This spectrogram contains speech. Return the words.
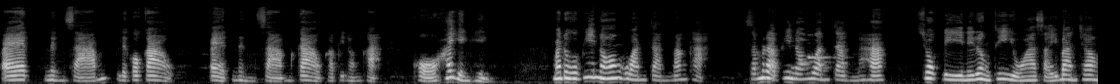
แปดหนึ่งสามแล้วก็เก้าแปดหนึ่งสามเก้าค่ะพี่น้องค่ะ ขอให้เฮงๆ มาดูพี่น้องวันจันทร์บ้างค่ะสำหรับพี่น้องวันจันทร์นะคะ โชคดีในเรื่องที่อยู่อาศัยบ้านช่อง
